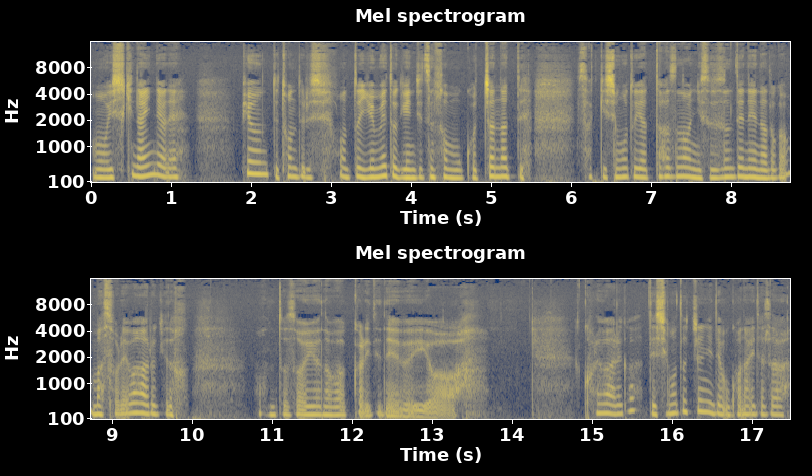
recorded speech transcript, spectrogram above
もう意識ないんだよね。ピューンって飛んでるし、ほんと夢と現実がもうごっちゃになって、さっき仕事やったはずなのに進んでねえなとかまあそれはあるけどほんとそういうのばっかりで眠いよこれはあれか？で仕事中にでもこないださ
